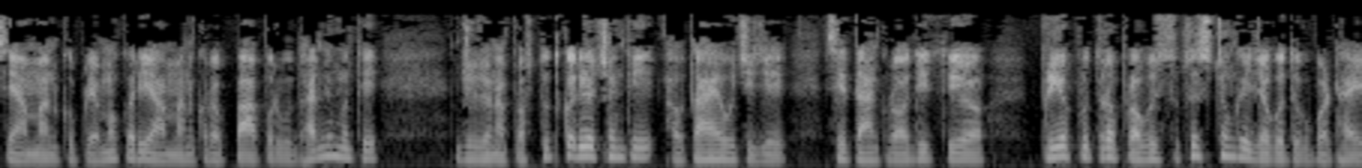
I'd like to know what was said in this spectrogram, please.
ସେ ଆମମାନଙ୍କୁ ପ୍ରେମ କରି ଆମମାନଙ୍କର ପାପରୁ ଉଦ୍ଧାର ନିମନ୍ତେ ଯୋଜନା ପ୍ରସ୍ତୁତ କରିଅଛନ୍ତି। ଆଉ ତାହା ହେଉଛି ଯେ ସେ ତାଙ୍କର ଅଦ୍ୱିତୀୟ ପ୍ରିୟ ପୁତ୍ର ପ୍ରଭୁ ଶ୍ରୀଖ୍ରୀଷ୍ଟଙ୍କୁ ଏହି ଜଗତକୁ ପଠାଇ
